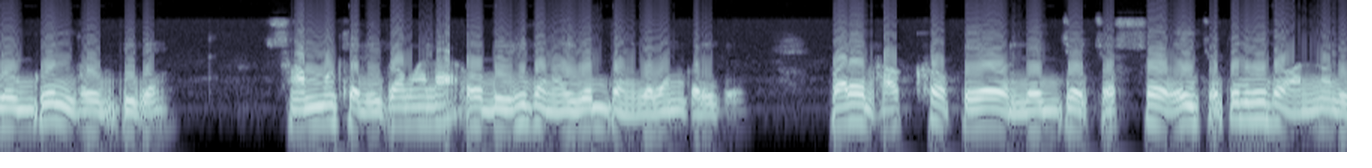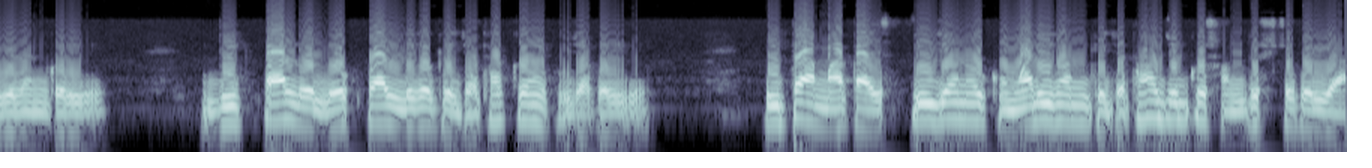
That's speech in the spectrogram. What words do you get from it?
গুগ্গুল ধূপ দিবে। সম্মুখে দীপমালা ও বিবিধ নৈবেদ্য নিবেদন করিবে। পরে ভক্ষ, পেয়, লেজ্জ, চস্য এই চতুর্বিধ অন্ন নিবেদন করিবে। দিকপাল ও লোকপাল দিগকে যথাক্রমে পূজা করিবে। পিতা, মাতা, স্ত্রীজন ও কুমারীগণকে যথাযোগ্য সন্তুষ্ট করিয়া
